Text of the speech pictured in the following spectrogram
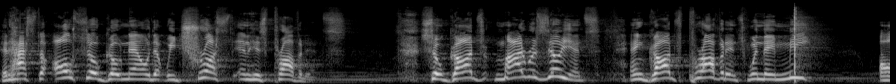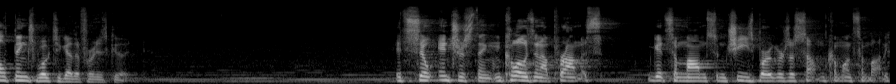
It has to also go now that we trust in his providence. So God's my resilience and God's providence when they meet all things work together for his good. It's so interesting. I'm closing, I promise. Get some mom some cheeseburgers or something. Come on, somebody.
